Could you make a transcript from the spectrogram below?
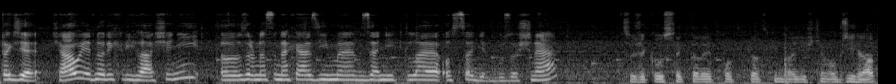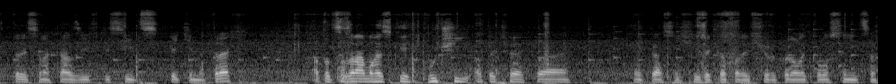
Takže čau, jedno rychlé hlášení. Eh, Zrovna se nacházíme v zaniklé osadě Buzošné. Což je kousek tady pod Kladským hledištěm Obří hrad, který se nachází v 1005 metrech. A to, co za námi hezky hučí a teče, to je nejkrásnější řeka tady široko daleko Losenice.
